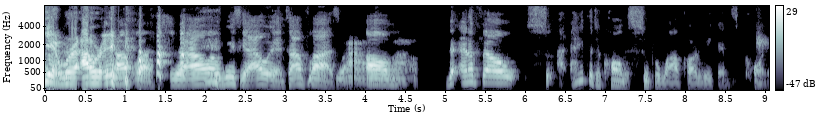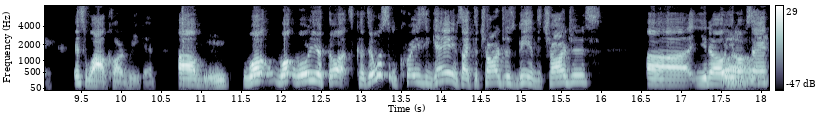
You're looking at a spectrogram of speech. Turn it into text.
yeah, we're an hour in. Time flies. We're an hour, basically an hour in. Time flies. Wow. Um, wow. The NFL. I hate that they're calling this Super Wild Card Weekend. It's corny. It's Wild Card Weekend. Um, mm-hmm. what what what were your thoughts? Because there was some crazy games, like the Chargers being the Chargers. Uh, you know, you know what I'm saying?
